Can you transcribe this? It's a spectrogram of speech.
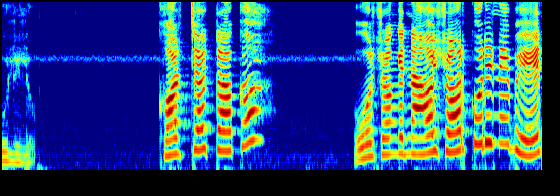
বলিল, খরচার টাকা ওর সঙ্গে না হয় সর করে নেবেন।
